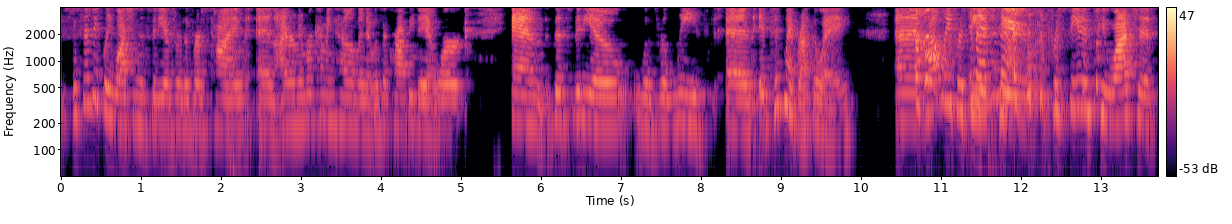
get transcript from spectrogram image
specifically watching this video for the first time, and I remember coming home and it was a crappy day at work, and this video was released, and it took my breath away, and I probably proceeded to proceeded to watch it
